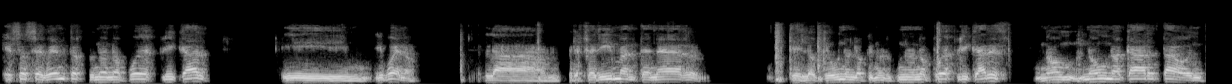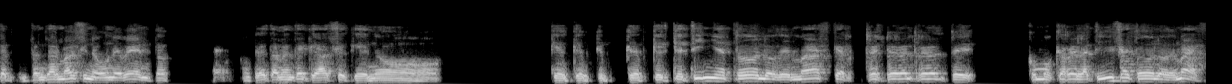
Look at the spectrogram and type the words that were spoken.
esos eventos que uno no puede explicar y, y bueno, la preferí mantener que lo que uno lo que no- uno no puede explicar es no, no una carta o ent- entender mal, sino un evento concretamente que hace que no que, que, que, que, tiñe todo lo demás, que como que relativiza todo lo demás,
